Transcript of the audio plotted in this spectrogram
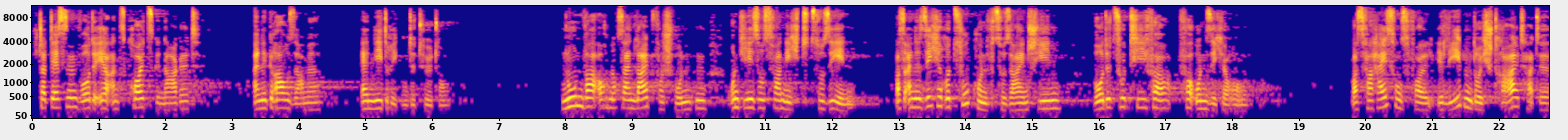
Stattdessen wurde er ans Kreuz genagelt, eine grausame, erniedrigende Tötung. Nun war auch noch sein Leib verschwunden und Jesus war nicht zu sehen. Was eine sichere Zukunft zu sein schien, wurde zu tiefer Verunsicherung. Was verheißungsvoll ihr Leben durchstrahlt hatte,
